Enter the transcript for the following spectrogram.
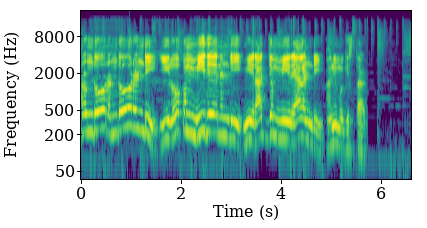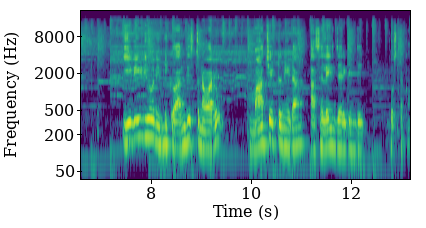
రారెండో రెండో రండి. ఈ లోకం మీదేనండి. మీ రాజ్యం మీరేలండి అని ముగిస్తాడు. ఈ వీడియోని మీకు అందిస్తున్నవారు మా చెట్టు నీడ అసలేం జరిగింది పుస్తకం.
